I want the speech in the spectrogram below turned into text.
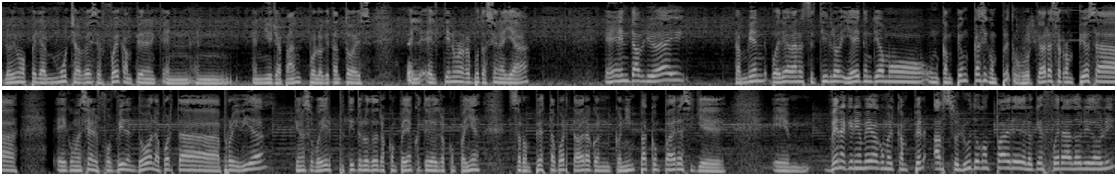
lo vimos pelear muchas veces, fue campeón en, en, en, New Japan, por lo que tanto es, él, tiene una reputación allá. En WA también podría ganarse el título y ahí tendríamos un campeón casi completo, porque ahora se rompió esa, eh, como decían, el Forbidden Door, la puerta prohibida, que no se puede ir títulos de otras compañías con títulos de otras compañías. Se rompió esta puerta ahora con, con Impact, compadre, así que eh, ven a Kenny Omega como el campeón absoluto, compadre, de lo que es fuera WWE.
